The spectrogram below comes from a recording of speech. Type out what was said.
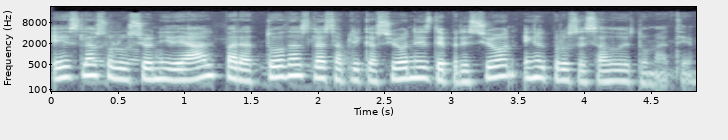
es la solución ideal para todas las aplicaciones de presión en el procesado de tomate.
